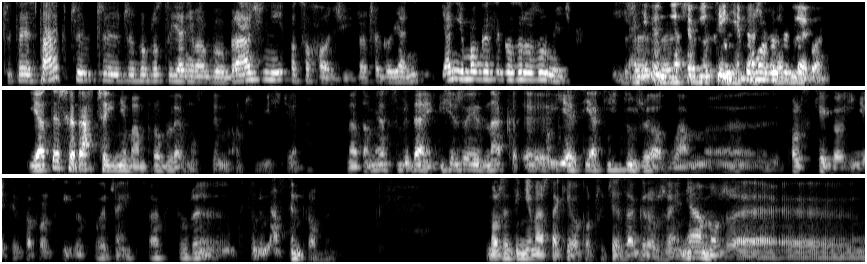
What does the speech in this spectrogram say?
Czy to jest tak, czy, czy, czy po prostu ja nie mam wyobraźni? O co chodzi? Dlaczego ja nie, ja nie mogę tego zrozumieć? Ja że, nie wiem, że, dlaczego ty nie masz problemu. Ja też raczej nie mam problemu z tym, oczywiście. Natomiast wydaje mi się, że jednak e, jest jakiś duży odłam e, polskiego i nie tylko polskiego społeczeństwa, który, który ma z tym problem. Może ty nie masz takiego poczucia zagrożenia, może e,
